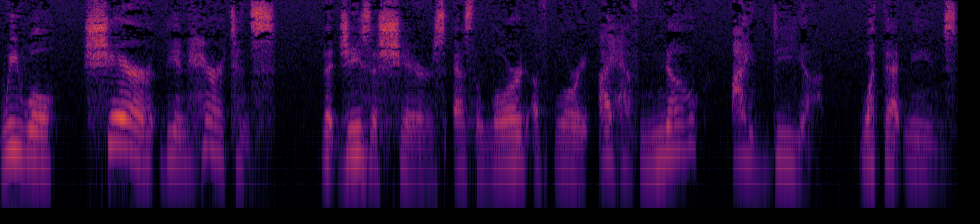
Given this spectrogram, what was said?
we will share the inheritance that Jesus shares as the Lord of glory. I have no idea what that means,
